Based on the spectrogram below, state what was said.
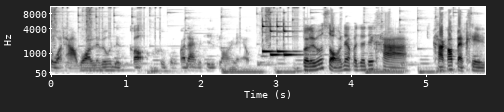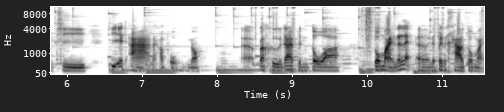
ตัวถาวรเลเวลหนึ่งก็คือผมก็ได้ไปที่เรียบร้อยแล้วส่วนเลเวลสองเนี่ยก็จะได้คาคา 98K T TSR นะครับผมเนาะเออก็คือได้เป็นตัวตัวใหม่นั่นแหละเออได้เป็นคาตัวใหม่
